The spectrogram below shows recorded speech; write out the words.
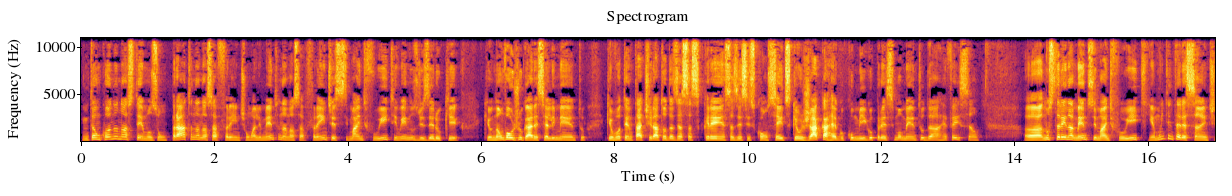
Então, quando nós temos um prato na nossa frente, um alimento na nossa frente, esse mindful eating vem nos dizer o quê? Que eu não vou julgar esse alimento, que eu vou tentar tirar todas essas crenças, esses conceitos que eu já carrego comigo para esse momento da refeição. Uh, nos treinamentos de Mindful Eating é muito interessante,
